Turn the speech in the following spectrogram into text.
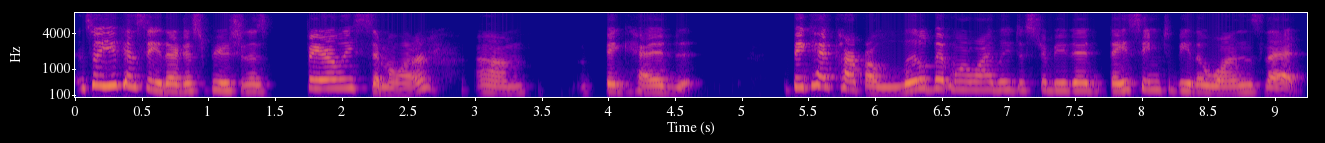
And so you can see their distribution is fairly similar. Um, big head, big head carp are a little bit more widely distributed. They seem to be the ones that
